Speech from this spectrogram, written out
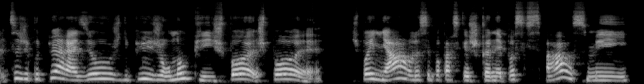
tu sais, j'écoute plus la radio, je lis plus les journaux, puis je suis pas, je suis pas, euh, je suis pas ignore, là. C'est pas parce que je connais pas ce qui se passe, mais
